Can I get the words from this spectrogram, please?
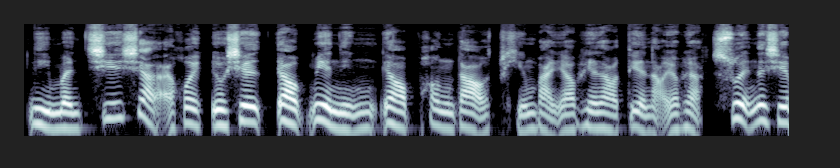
你们接下来会有些要面临要碰到平板，要碰到电脑，要碰到，所以那些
